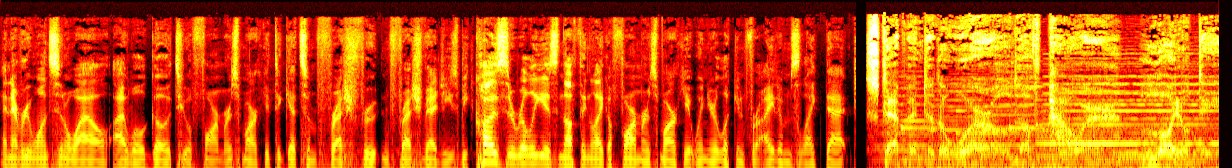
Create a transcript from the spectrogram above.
and every once in a while I will go to a farmer's market to get some fresh fruit and fresh veggies because there really is nothing like a farmer's market when you're looking for items like that. Step into the world of power, loyalty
